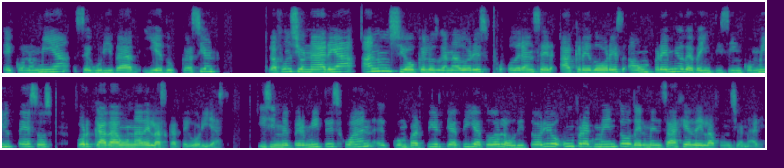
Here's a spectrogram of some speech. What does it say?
economía, seguridad y educación. La funcionaria anunció que los ganadores podrán ser acreedores a un premio de 25 mil pesos por cada una de las categorías. Y si me permites, Juan, eh, compartirte a ti y a todo el auditorio un fragmento del mensaje de la funcionaria.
